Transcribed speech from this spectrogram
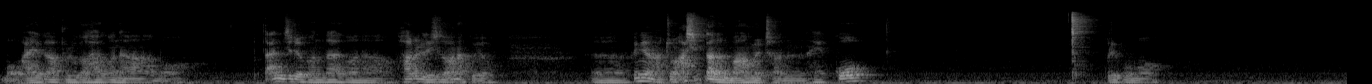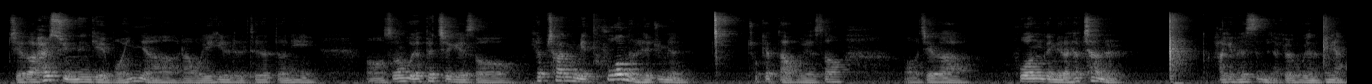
뭐 왈가불가하거나 뭐 딴지를 건다거나 화를 내지도 않았고요. 어, 그냥 좀 아쉽다는 마음을 전했고 그리고 뭐 제가 할 수 있는 게 뭐 있냐라고 얘기를 드렸더니 어, 수원구 협회 측에서 협찬 및 후원을 해주면 좋겠다고 해서 어, 제가 후원금이랑 협찬을 하기로 했습니다. 결국에는 그냥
